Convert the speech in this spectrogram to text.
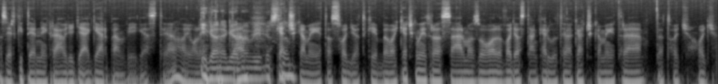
azért kitérnék rá, hogy ugye Egerben végeztél, ha jól értettem. Igen, Egerben végeztem. Kecskemét, az hogy jött képbe? Vagy Kecskemétről származol, vagy aztán kerültél Kecskemétre, tehát hogy, hogy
